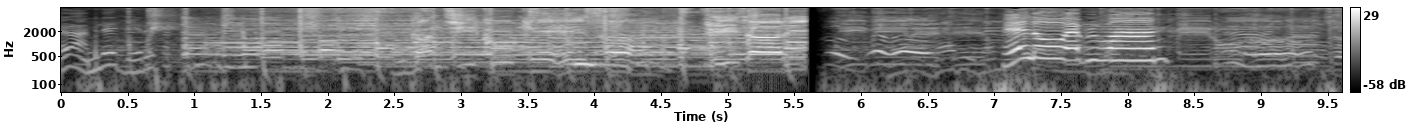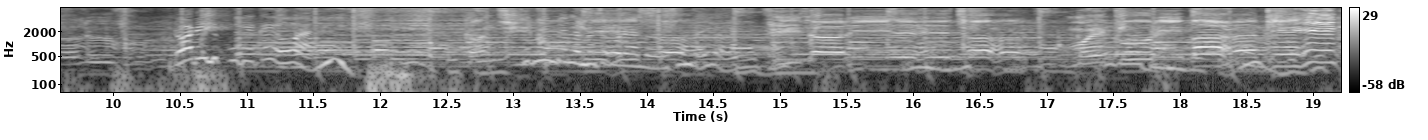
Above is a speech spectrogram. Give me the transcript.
हामीले धेरै कान्छीको केस फिजारी हेलो एभ्रिवान चल डडेली पुगेकै हो हामी। कुनै बेलामा चाहिँ ओह्रालो रहेछ नि त है।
